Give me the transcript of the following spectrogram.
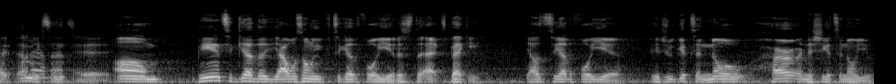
right. That makes sense. Yeah. Um, being together, y'all was only together for a year. This is the ex, Becky. Y'all was together for a year. Did you get to know her, and did she get to know you?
